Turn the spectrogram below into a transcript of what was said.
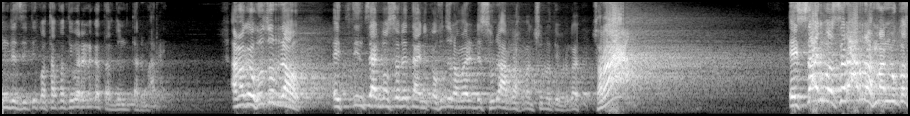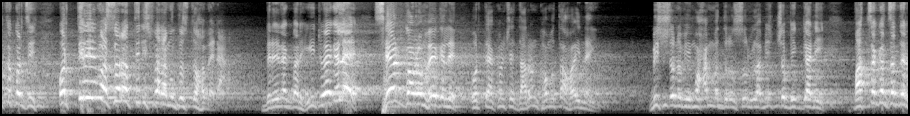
ইংরেজিতে কথা কতে পারে না তার জন্য তার মারে। আমাকে হুজুর রাও এই তিন চার বছরে তাই নাকি? হুজুর, আমার এটা সুরা আর রহমান শুনতে পারে সরা! এই চার বছরে আর রহমান মুখস্থ করছি, ওর তিরিশ বছরও তিরিশ পারা মুখস্ত হবে না। ব্রেন একবার হিট হয়ে গেলে, সেট গরম হয়ে গেলে, ওর তো এখন সে দারুণ ক্ষমতা হয় নাই। বিশ্বনবী মোহাম্মদ রসুল্লাহ বিশ্ববিজ্ঞানী বাচ্চা কাচ্চাদের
